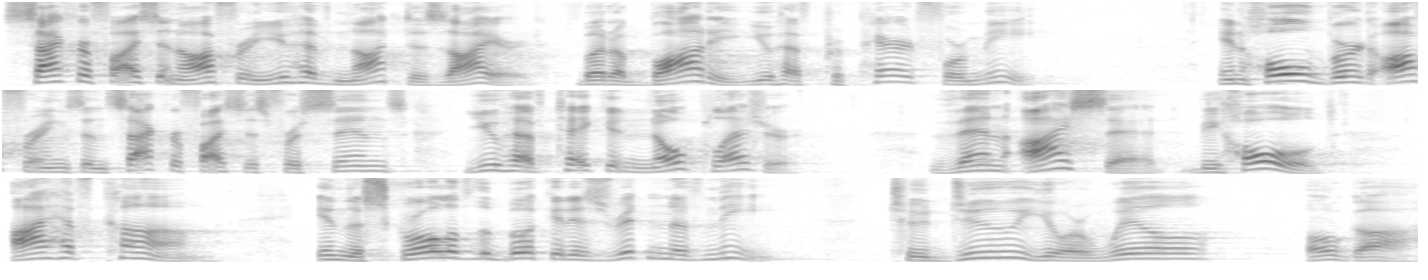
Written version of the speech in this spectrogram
sacrifice and offering you have not desired, but a body you have prepared for me. In whole burnt offerings and sacrifices for sins you have taken no pleasure. Then I said, behold, I have come. In the scroll of the book it is written of me, to do your will, O God.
